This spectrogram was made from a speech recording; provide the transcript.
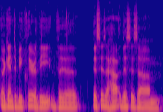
again, to be clear, the the this is a how this is um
